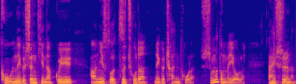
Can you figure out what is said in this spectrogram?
土那个身体呢，归于啊你所自处的那个尘土了，什么都没有了。但是呢，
